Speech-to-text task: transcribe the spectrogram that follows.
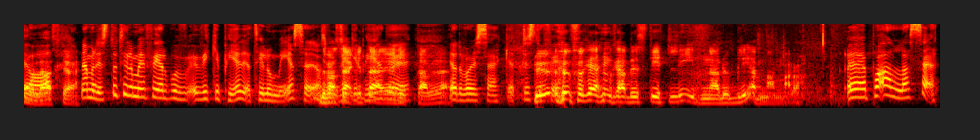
jag- påläst jag är. Nej men det står till och med fel på Wikipedia, till och med säger jag. Det var säkert där jag Wikipedia hittade det. Ja det var det säkert. Det fel. hur förändrades ditt liv när du blev mamma då? Eh, På alla sätt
